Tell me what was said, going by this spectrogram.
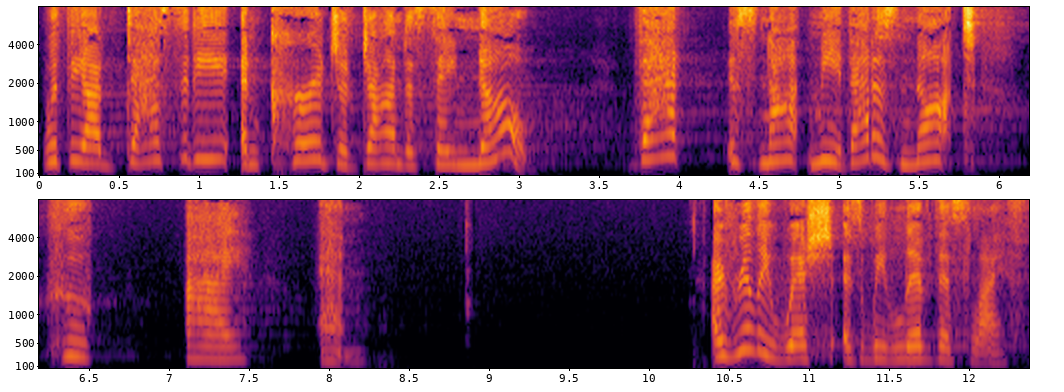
with the audacity and courage of John to say, no, that is not me. That is not who I am. I really wish as we live this life,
